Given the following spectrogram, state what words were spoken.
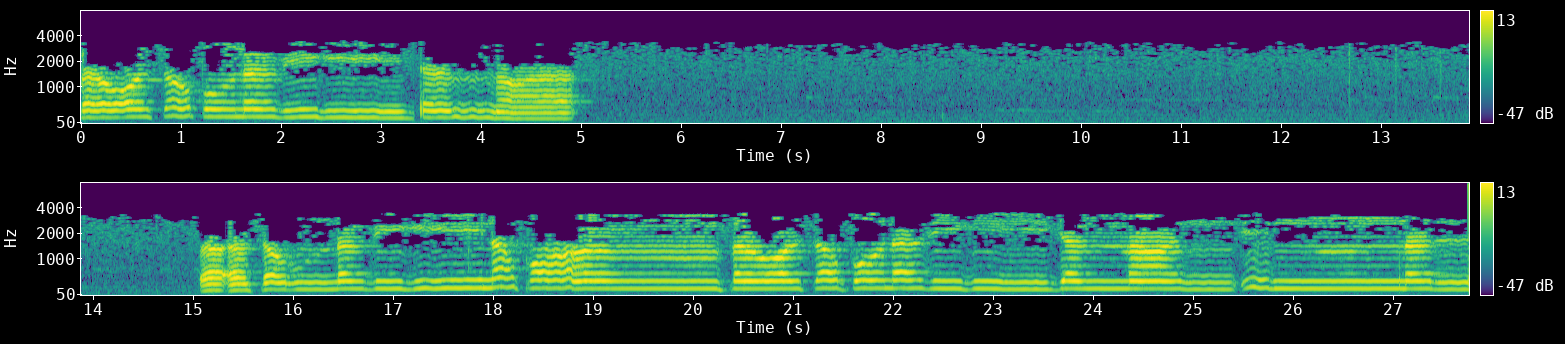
فوسطن به جمعا فأثرن به نقعا فوسطن به جمعا إن الإنسان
